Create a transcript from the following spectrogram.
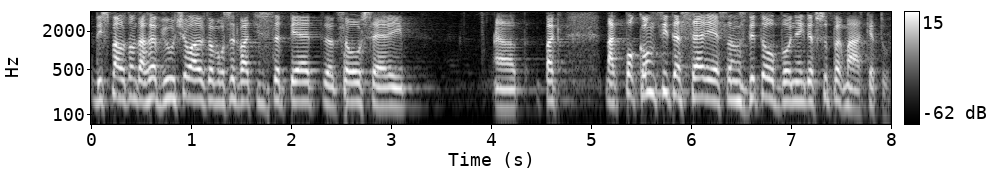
když jsme o tom takhle vyučovali v tom roce 2005 eh, celou sérii, eh, pak, tak po konci té série jsem s Ditou byl někde v supermarketu.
